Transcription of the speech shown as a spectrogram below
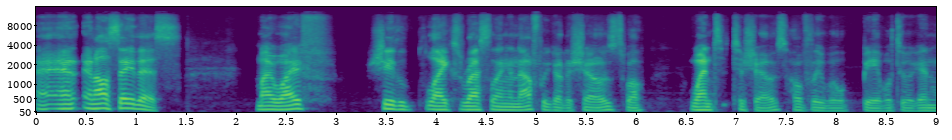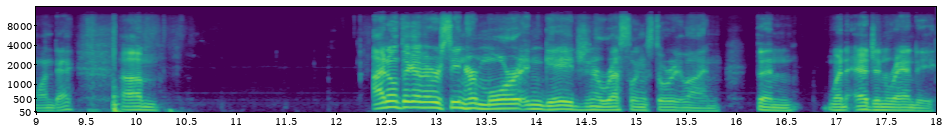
And, and I'll say this my wife, she likes wrestling enough. We go to shows. Well, went to shows. Hopefully, we'll be able to again one day. Um, I don't think I've ever seen her more engaged in a wrestling storyline than when Edge and Randy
